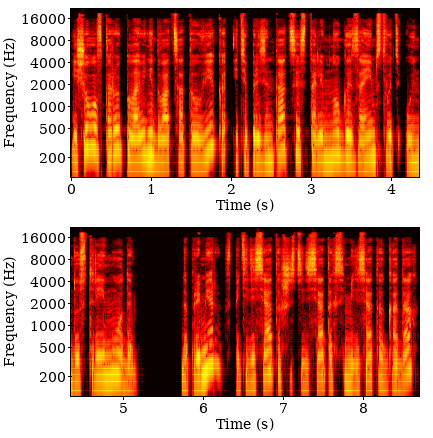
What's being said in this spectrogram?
Еще во второй половине XX века эти презентации стали многое заимствовать у индустрии моды. Например, в 50-х, 60-х, 70-х годах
